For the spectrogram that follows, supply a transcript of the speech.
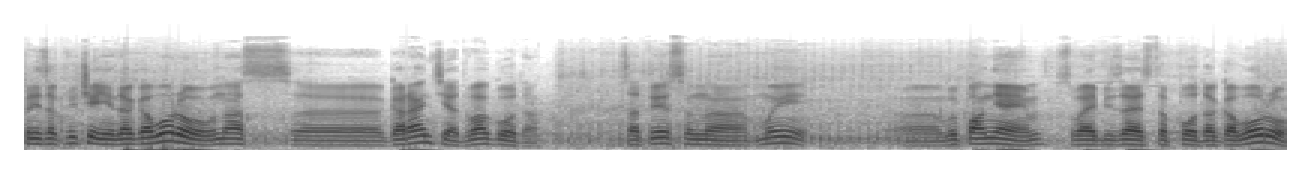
При заключении договора у нас э, гарантия 2 года. Соответственно, мы э, выполняем свои обязательства по договору,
